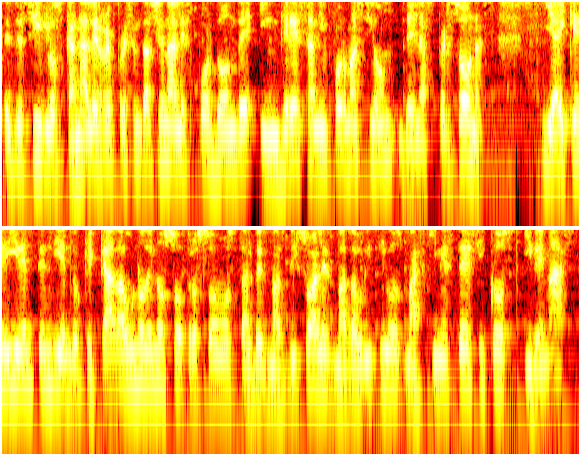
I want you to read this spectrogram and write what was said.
es decir, los canales representacionales por donde ingresa la información de las personas. Y hay que ir entendiendo que cada uno de nosotros somos tal vez más visuales, más auditivos, más kinestésicos y demás.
